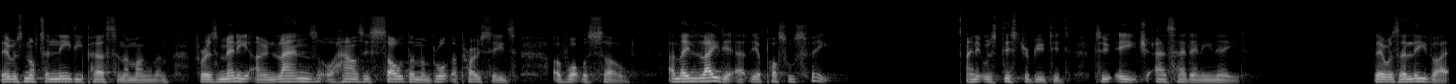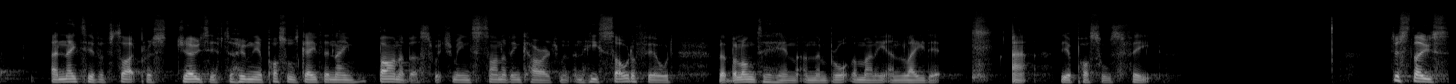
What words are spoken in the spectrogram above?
There was not a needy person among them, for as many owned lands or houses sold them and brought the proceeds of what was sold, and they laid it at the apostles' feet. And it was distributed to each as had any need. There was a Levite, a native of Cyprus, Joseph, to whom the apostles gave the name Barnabas, which means son of encouragement, and he sold a field that belonged to him and then brought the money and laid it at the apostles' feet. Just those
